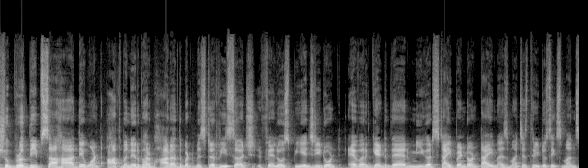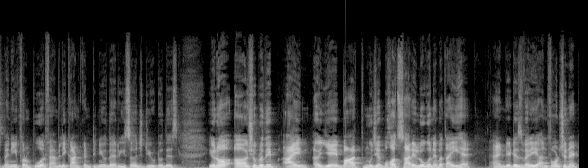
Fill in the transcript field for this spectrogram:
Shubhradeep Saha they want Atmanirbhar Bharat but mister research fellows P H D don't ever get their meagre stipend on time as much as three two six months many from poor family can't continue their research due to this you know Shubhradeep I ये बात मुझे बहुत सारे लोगों ने बताई है and it is very unfortunate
